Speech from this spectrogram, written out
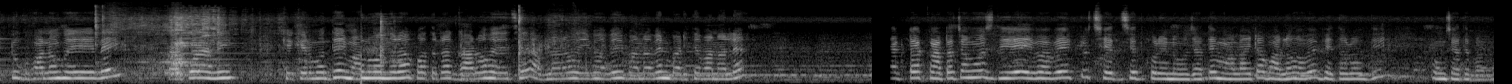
একটু ঘন হয়ে এলেই তারপর আমি কেকের মধ্যেই বন্ধুরা কতটা গাঢ় হয়েছে, আপনারাও এইভাবেই বানাবেন, বাড়িতে বানালে। একটা কাঁটা চামচ দিয়ে এইভাবে একটু ছেদ ছেদ করে নেব, যাতে মালাইটা ভালোভাবে ভেতর অবধি পৌঁছাতে পারে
